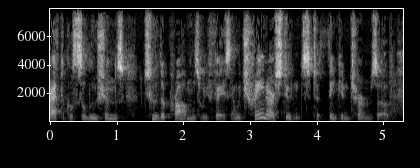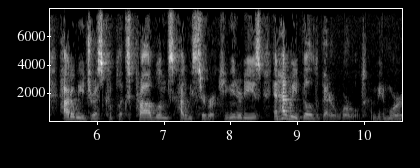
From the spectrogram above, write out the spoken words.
practical solutions to the problems we face. And we train our students to think in terms of how do we address complex problems, how do we serve our communities, and how do we build a better world, I mean, a more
